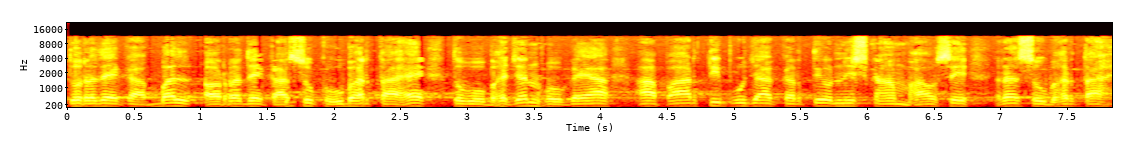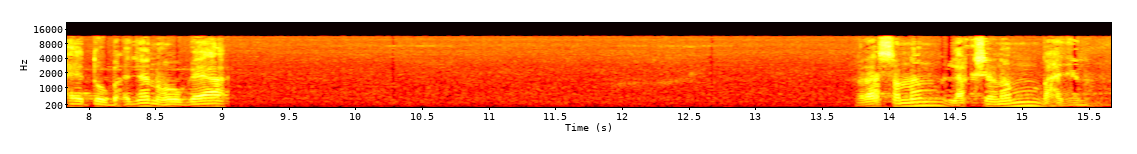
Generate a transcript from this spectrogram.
तो हृदय का बल और हृदय का सुख उभरता है तो वो भजन हो गया। आप आरती पूजा करते हो, निष्काम भाव से रस उभरता है तो भजन हो गया। रसनम लक्षणम भजनम।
